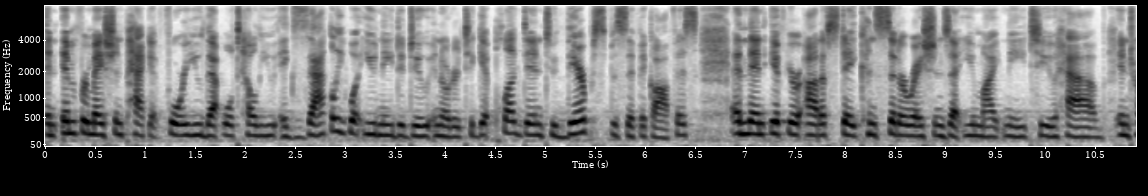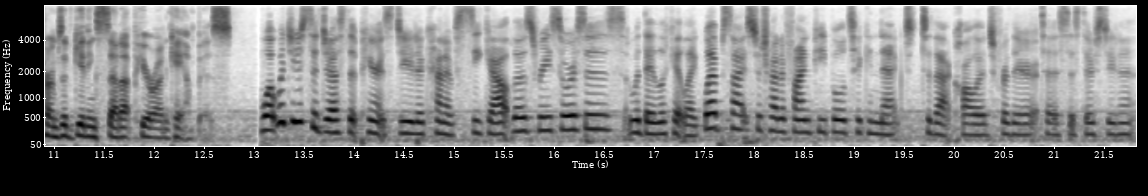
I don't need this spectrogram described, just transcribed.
an information packet for you that will tell you exactly what you need to do in order to get plugged into their specific office. And then if you're out of state, considerations that you might need to have in terms of getting set up here on campus. What would you suggest that parents do to kind of seek out those resources? Would they look at like websites to try to find people to connect to that college for their to assist their student?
